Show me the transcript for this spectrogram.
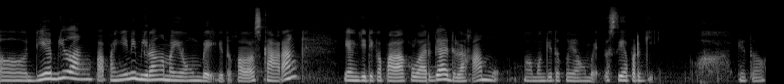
uh, dia bilang, papahnya ini bilang sama Yongbe gitu. Kalau sekarang yang jadi kepala keluarga adalah kamu, ngomong gitu ke Yongbe. Terus dia pergi gitu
